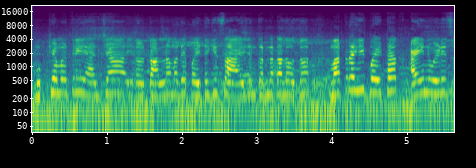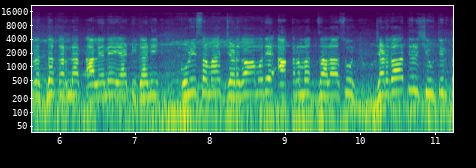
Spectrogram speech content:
मुख्यमंत्री यांच्या दालनामध्ये बैठकीचं आयोजन करण्यात आलं होतं. मात्र ही बैठक ऐन वेळीच रद्द करण्यात आल्याने या ठिकाणी कोळी समाज जळगावामध्ये आक्रमक झाला असून जळगावातील शिवतीर्थ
